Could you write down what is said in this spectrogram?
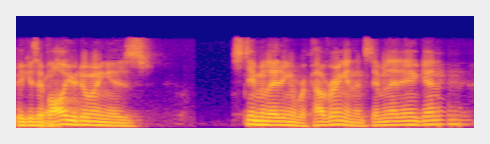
Because if right. all you're doing is stimulating and recovering and then stimulating again,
